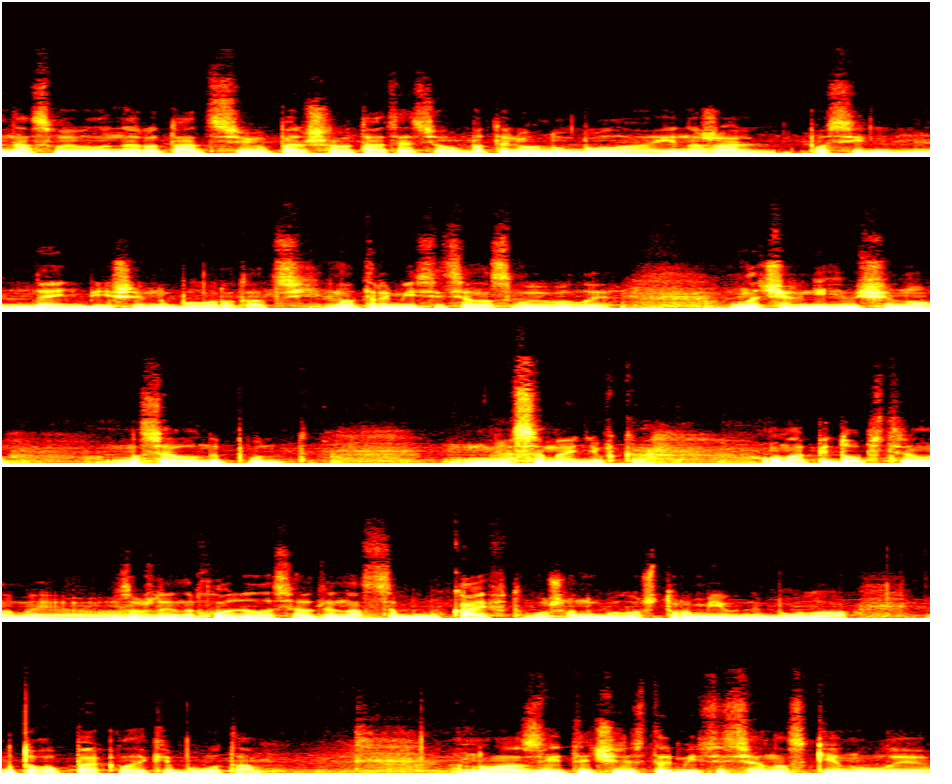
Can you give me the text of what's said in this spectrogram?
Нас вивели на ротацію. Перша ротація цього батальйону була, і, на жаль, по сій день більше не було ротації. На три місяці нас вивели на Чернігівщину, населений пункт Семенівка. Вона під обстрілами завжди знаходилася. Для нас це був кайф, тому що не було штурмів, не було того пекла, яке було там. Ну а звідти через три місяці нас кинули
